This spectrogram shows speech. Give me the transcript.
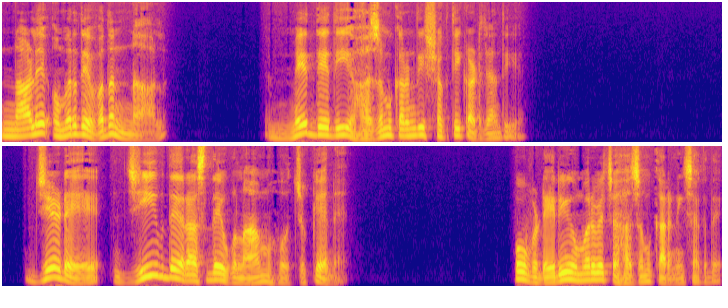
ਨਾਲੇ ਉਮਰ ਦੇ ਵਧਨ ਨਾਲ ਮਿਹਦੇ ਦੀ ਹਜ਼ਮ ਕਰਨ ਦੀ ਸ਼ਕਤੀ ਘਟ ਜਾਂਦੀ ਹੈ। ਜਿਹੜੇ ਜੀਵ ਦੇ ਰਸ ਦੇ ਗੁਲਾਮ ਹੋ ਚੁੱਕੇ ਨੇ, ਉਹ ਵਡੇਰੀ ਉਮਰ ਵਿੱਚ ਹਜ਼ਮ ਕਰ ਨਹੀਂ ਸਕਦੇ।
